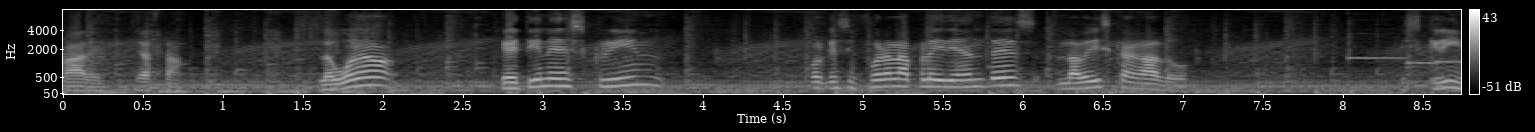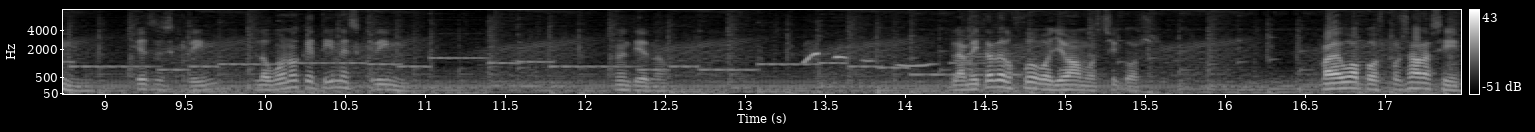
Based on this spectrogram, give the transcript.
Vale, ya está. Lo bueno que tiene screen. Porque si fuera la play de antes, lo habéis cagado. Scream. ¿Qué es Scream? Lo bueno que tiene Scream. No entiendo. La mitad del juego llevamos, chicos. Vale, guapos, pues ahora sí.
